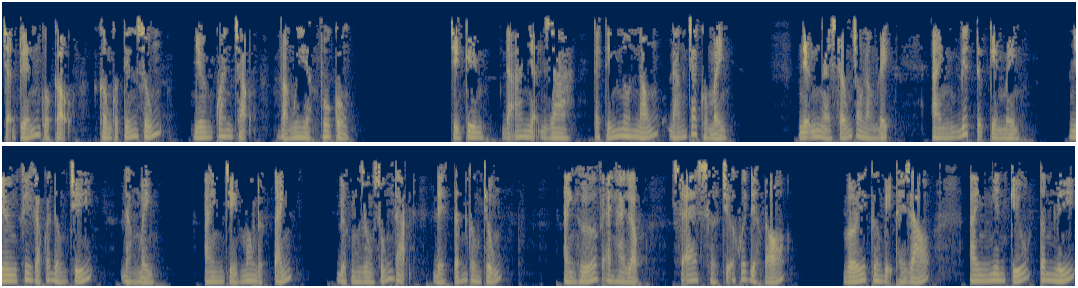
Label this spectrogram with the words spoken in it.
Trận tuyến của cậu không có tiếng súng, nhưng quan trọng và nguy hiểm vô cùng. Chính Kim đã nhận ra cái tính nôn nóng đáng trách của mình. Những ngày sống trong lòng địch, anh biết tự kiềm mình. Nhưng khi gặp các đồng chí, đằng mình, anh chỉ mong được đánh, được dùng súng đạn để tấn công chúng. Anh hứa với anh Hai Lộc sẽ sửa chữa khuyết điểm đó. Với cương vị thầy giáo, anh nghiên cứu tâm lý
